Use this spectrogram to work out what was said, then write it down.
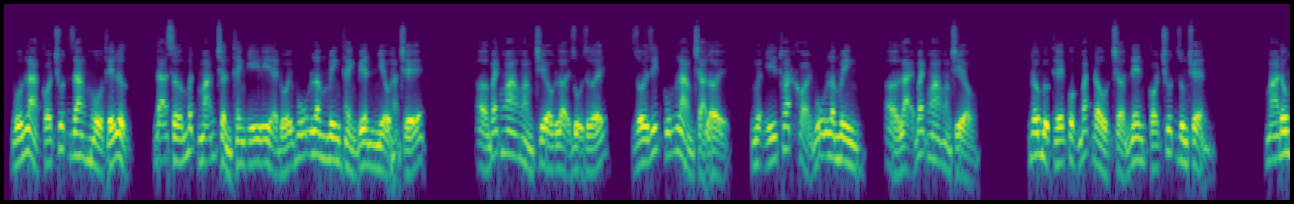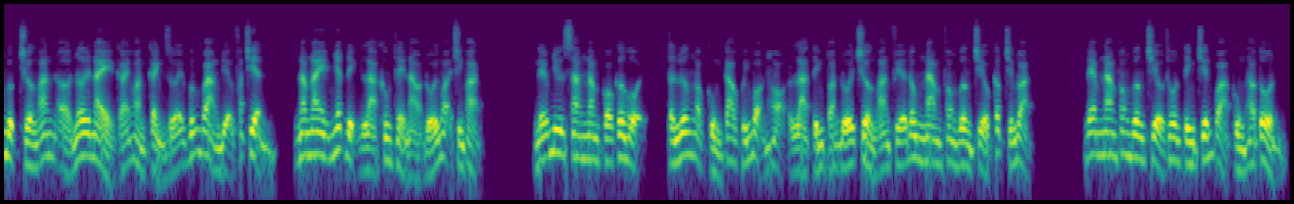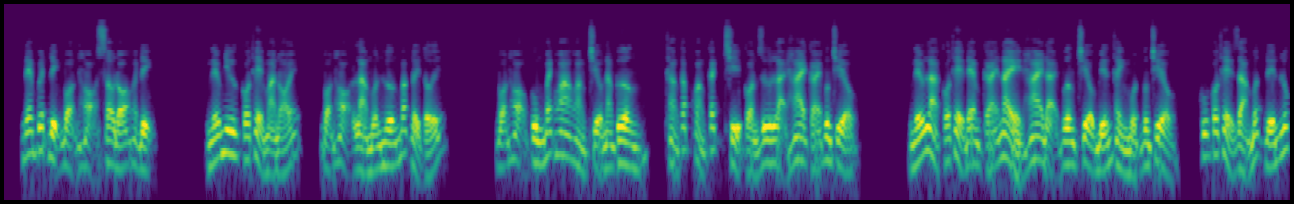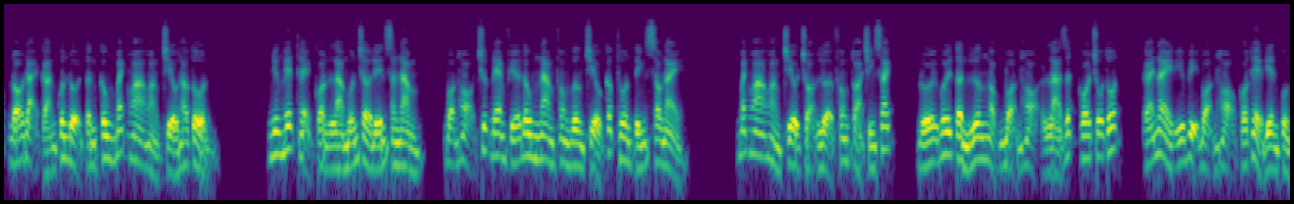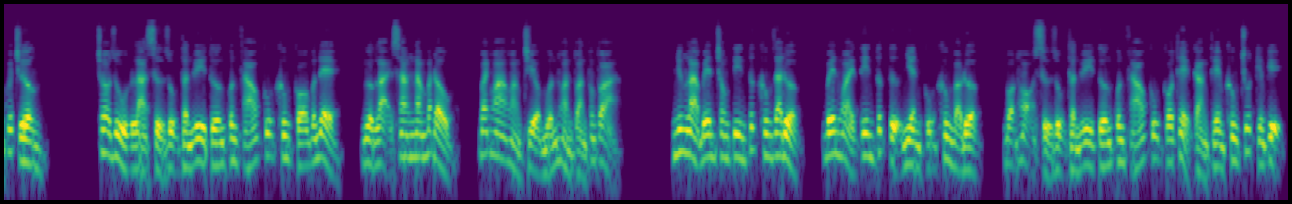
Vốn là có chút giang hồ thế lực, đã sớm bất mãn trần thanh y để đối vũ lâm minh thành viên nhiều hạn chế. Ở bách hoa hoàng triều lợi dụ dưới, rồi dít cũng làm trả lời, nguyện ý thoát khỏi vũ lâm minh, ở lại bách hoa hoàng triều đông được thế cuộc bắt đầu trở nên có chút dung chuyển. Mà đông được trường ăn ở nơi này cái hoàn cảnh dưới vững vàng địa phát triển, năm nay nhất định là không thể nào đối ngoại chinh phạt. Nếu như sang năm có cơ hội, tần lương ngọc cùng cao quý bọn họ là tính toán đối trường an phía đông nam phong vương triều cấp chiếm đoạt. Đem nam phong vương triều thôn tính chiến quả cùng hao tổn, đem quyết định bọn họ sau đó hoạch định. Nếu như có thể mà nói, bọn họ là muốn hướng bắc đẩy tới. Bọn họ cùng bách hoa hoàng triều nam cương, thẳng tắp khoảng cách chỉ còn dư lại hai cái vương triều. Nếu là có thể đem cái này hai đại vương triều biến thành một vương triều cũng có thể giảm bớt đến lúc đó đại cán quân đội tấn công bách hoa hoàng triều hao tổn. Nhưng hết thệ còn là muốn chờ đến sang năm, bọn họ trước đem phía đông nam phong vương triều cấp thôn tính sau này. Bách hoa hoàng triều chọn lựa phong tỏa chính sách, đối với tần lương ngọc bọn họ là rất có chỗ tốt, cái này ý vị bọn họ có thể điền cuồng quyết trương. Cho dù là sử dụng thần uy tướng quân pháo cũng không có vấn đề, ngược lại sang năm bắt đầu, bách hoa hoàng triều muốn hoàn toàn phong tỏa. Nhưng là bên trong tin tức không ra được, bên ngoài tin tức tự nhiên cũng không vào được, bọn họ sử dụng thần uy tướng quân pháo cũng có thể càng thêm không chút kiên kỵ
